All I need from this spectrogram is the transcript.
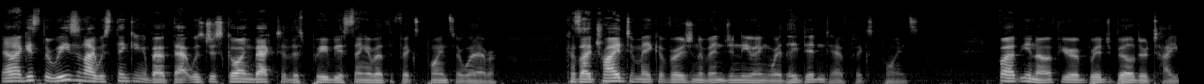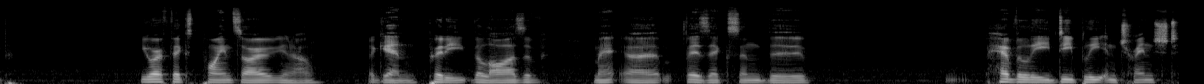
And I guess the reason I was thinking about that was just going back to this previous thing about the fixed points or whatever. Because I tried to make a version of engineering where they didn't have fixed points. But, you know, if you're a bridge builder type, your fixed points are, you know, again, pretty the laws of uh, physics and the heavily, deeply entrenched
